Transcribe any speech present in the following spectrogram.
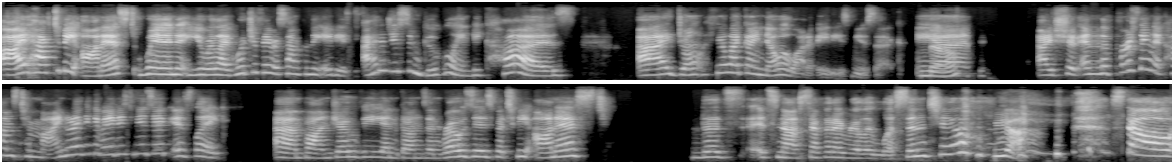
I have to be honest, when you were like, what's your favorite song from the 80s? I had to do some Googling because I don't feel like I know a lot of 80s music. No. And I should. And the first thing that comes to mind when I think of 80s music is like um, Bon Jovi and Guns N' Roses. But to be honest, that's it's not stuff that I really listen to. Yeah. so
